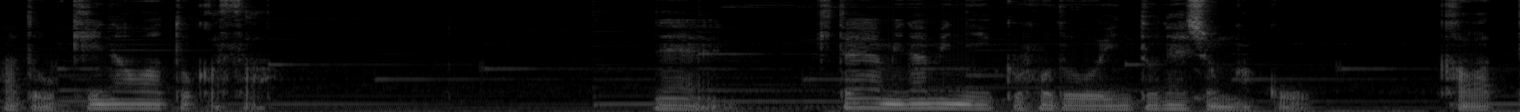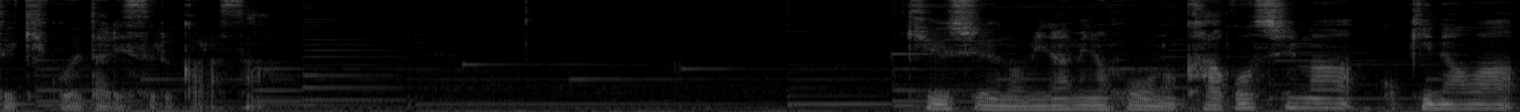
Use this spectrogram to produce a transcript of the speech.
あと沖縄とかさ、ねえ、北や南に行くほどイントネーションがこう、変わって聞こえたりするからさ、九州の南の方の鹿児島、沖縄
